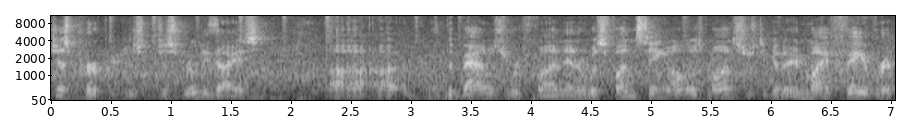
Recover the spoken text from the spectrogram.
just perfect, just just really nice. Uh, uh, the battles were fun, and it was fun seeing all those monsters together. And my favorite,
